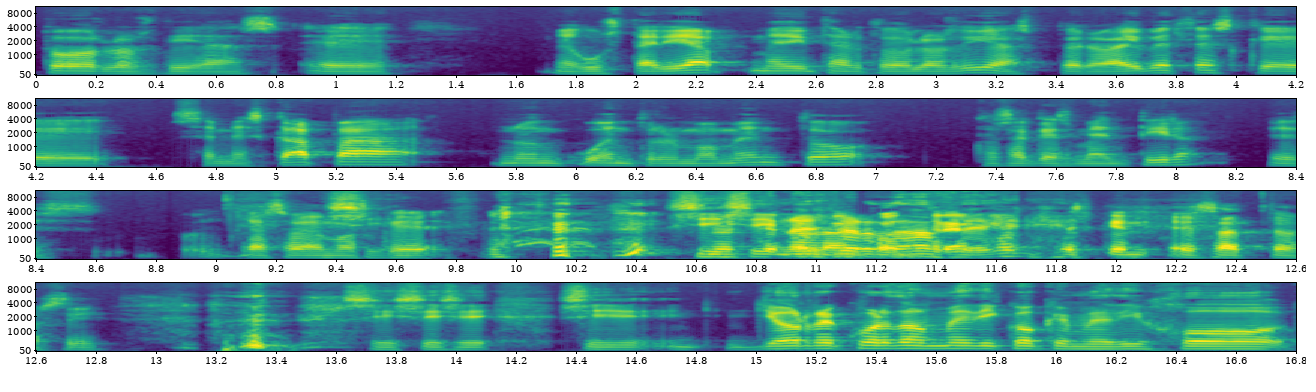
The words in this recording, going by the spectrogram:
todos los días. Eh, me gustaría meditar todos los días, pero hay veces que se me escapa, no encuentro el momento, cosa que es mentira. Es, ya sabemos que. sí, sí, no, es verdad. ¿eh? Es que, exacto, sí. sí, sí, sí, sí. Yo recuerdo a un médico que me dijo:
